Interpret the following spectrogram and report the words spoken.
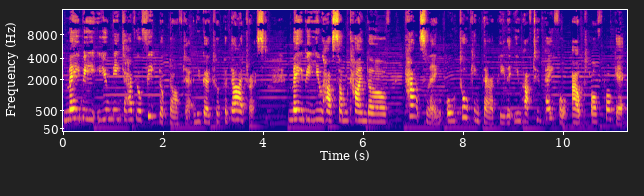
maybe you need to have your feet looked after and you go to a podiatrist. Maybe you have some kind of counselling or talking therapy that you have to pay for out of pocket.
